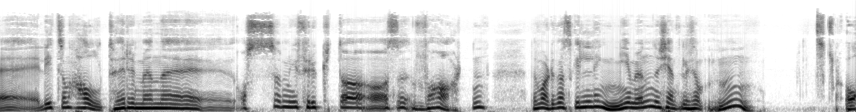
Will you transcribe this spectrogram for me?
eh, litt sånn halvtørr, men eh, også mye frukt. Og, og så varte den. Den varte ganske lenge i munnen. Du kjente liksom mm, Å,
